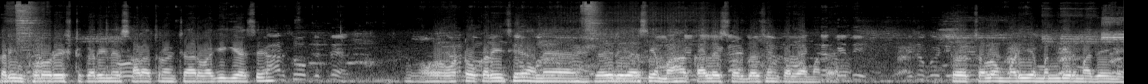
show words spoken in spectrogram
કરીને થોડો રેસ્ટ કરીને સાડા ત્રણ ચાર વાગી ગયા છે. ઓટો કરી છે અને જઈ રહ્યા છીએ મહાકાલેશ્વર દર્શન કરવા માટે. તો ચલો મળીએ મંદિરમાં જઈને.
